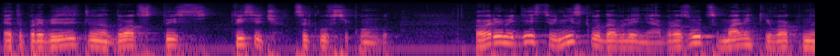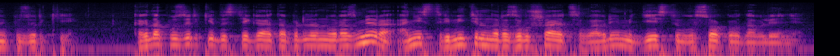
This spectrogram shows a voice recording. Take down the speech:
Это приблизительно 20 тысяч, циклов в секунду. Во время действия низкого давления образуются маленькие вакуумные пузырьки. Когда пузырьки достигают определенного размера, они стремительно разрушаются во время действия высокого давления –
